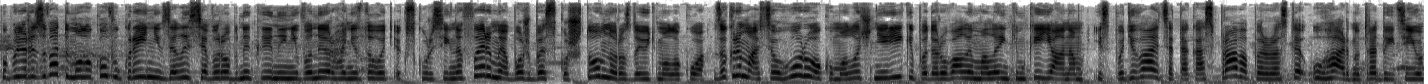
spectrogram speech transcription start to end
Популяризувати молоко в Україні взялися виробники. Нині вони організовують екскурсії на ферми або ж безкоштовно роздають молоко. Зокрема, цього року молочні ріки подарували маленьким киянам і сподіваються, така справа переросте у гарну традицію.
